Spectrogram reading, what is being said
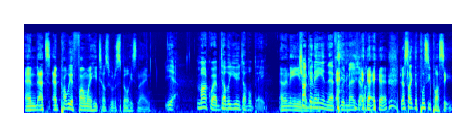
and that's uh, probably a fun way he tells people to spell his name. Yeah. Marc Webb, W double B. And then E. in Chuck the an. E in there for good measure. yeah, yeah, just like the Pussy Posse.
